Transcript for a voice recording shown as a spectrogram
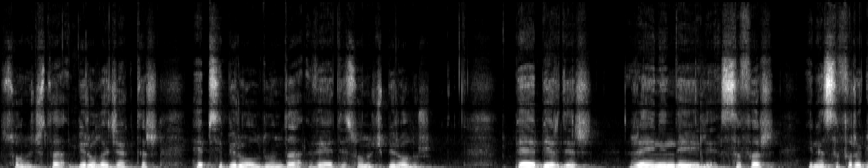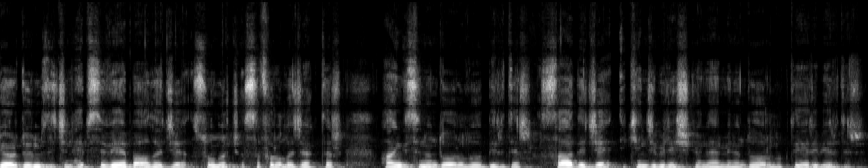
sonuçta 1 olacaktır. Hepsi 1 olduğunda V'de sonuç 1 olur. P 1'dir. R'nin değili 0. Yine sıfırı gördüğümüz için hepsi V bağlacı. Sonuç sıfır olacaktır. Hangisinin doğruluğu 1'dir? Sadece ikinci bileşik önermenin doğruluk değeri 1'dir.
